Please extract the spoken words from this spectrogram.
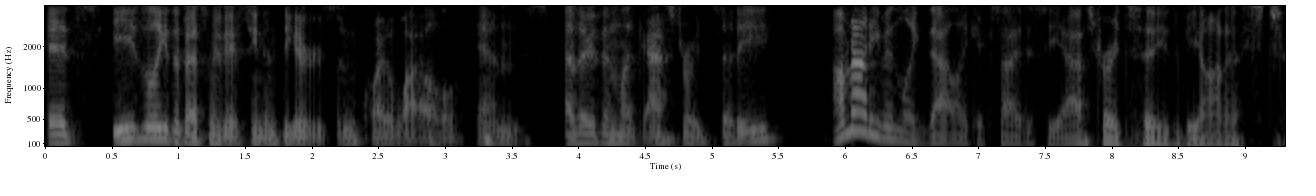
it's easily the best movie I've seen in theaters in quite a while. And other than like Asteroid City, I'm not even like that like excited to see Asteroid City to be honest.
